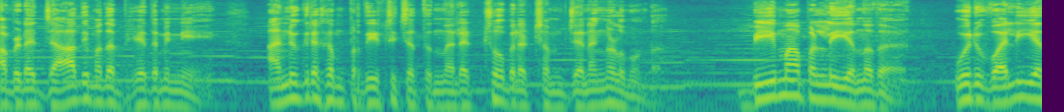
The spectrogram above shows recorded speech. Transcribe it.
അവിടെ ജാതിമത ഭേദമന്യേ അനുഗ്രഹം പ്രതീക്ഷിച്ചെത്തുന്ന ലക്ഷോപലക്ഷം ജനങ്ങളുമുണ്ട്. ഭീമാപള്ളി എന്നത് ഒരു വലിയ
